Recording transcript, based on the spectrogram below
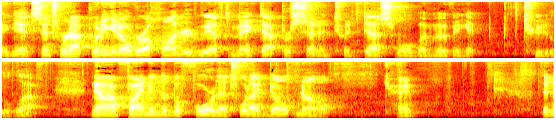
Again, since we're not putting it over 100, we have to make that percent into a decimal by moving it two to the left. Now I'm finding the before, that's what I don't know. Okay. Then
